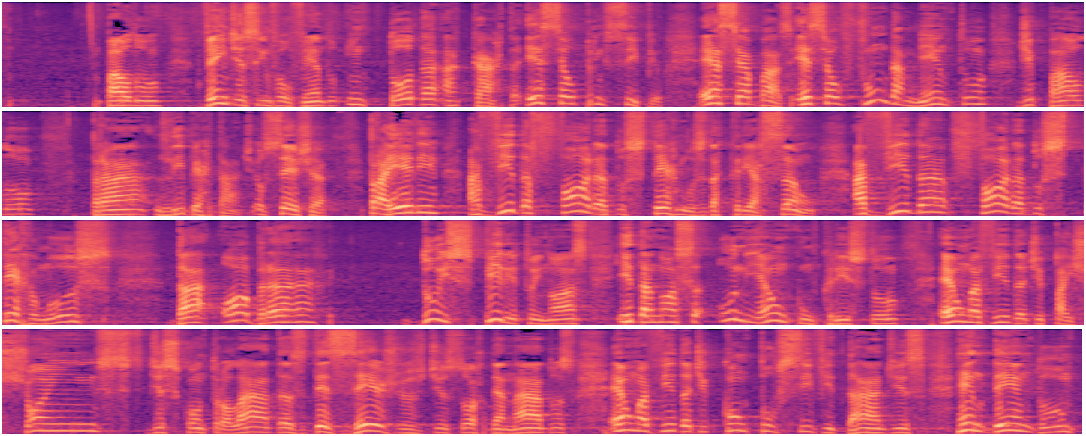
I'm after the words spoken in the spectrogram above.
Paulo vem desenvolvendo em toda a carta. Esse é o princípio, essa é a base, esse é o fundamento de Paulo para a liberdade. Ou seja, para ele, a vida fora dos termos da criação, a vida fora dos termos da obra do Espírito em nós e da nossa união com Cristo é uma vida de paixões descontroladas, desejos desordenados, é uma vida de compulsividades, rendendo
